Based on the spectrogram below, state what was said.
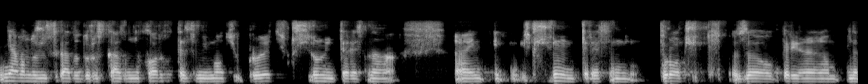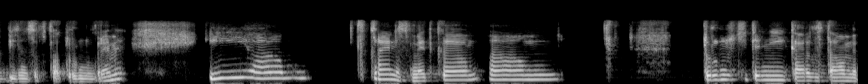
няма нужда сега да доразказвам на хората. Те са ми моти управлят изключително интересна, изключително интересен прочит за опериране на, на бизнеса в това трудно време. И а, в крайна сметка а, трудностите ни карат да ставаме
